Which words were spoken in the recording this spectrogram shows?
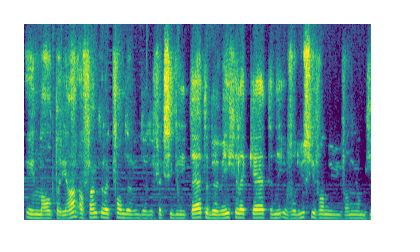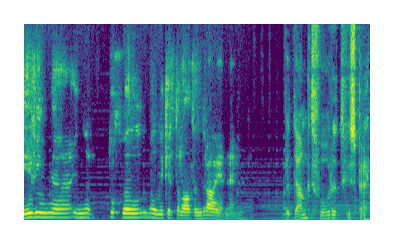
eenmaal per jaar, afhankelijk van de, de, flexibiliteit, de bewegelijkheid en de evolutie van je, van uw omgeving, in toch wel, wel een keer te laten draaien. Bedankt voor het gesprek.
